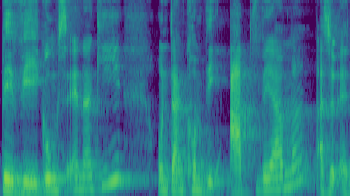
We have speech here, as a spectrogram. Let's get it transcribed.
Bewegungsenergie und dann kommt die Abwärme, also äh,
